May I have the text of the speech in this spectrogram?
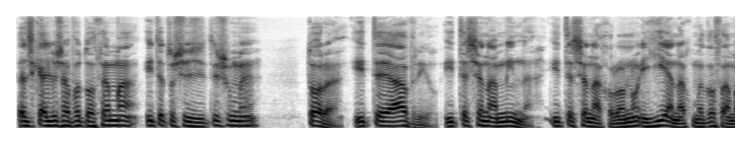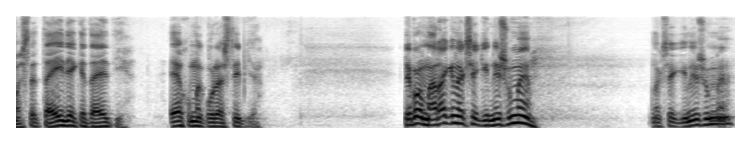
Έτσι κι αλλιώς αυτό το θέμα είτε το συζητήσουμε τώρα, είτε αύριο, είτε σε ένα μήνα, είτε σε ένα χρόνο. Υγεία να έχουμε εδώ θα είμαστε, τα ίδια και τα ίδια. Έχουμε κουραστεί πια. Λοιπόν, μαράκι να ξεκινήσουμε. Να ξεκινήσουμε.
